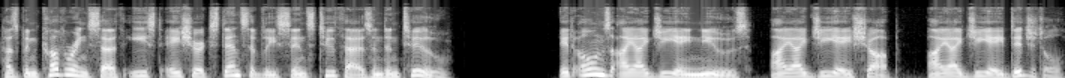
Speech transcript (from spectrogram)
has been covering Southeast Asia extensively since 2002. It owns IIGA News, IIGA Shop, IIGA Digital,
